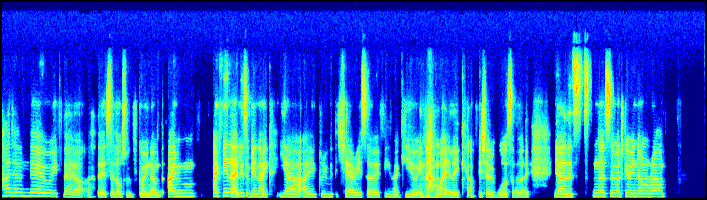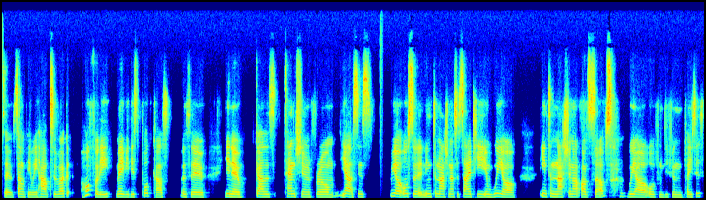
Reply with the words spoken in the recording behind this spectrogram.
I don't know if there there's a lot of going on. I'm I feel a little bit like yeah I agree with Sherry. So I feel like you in that way like a fish out of water like yeah there's not so much going on around. So something we have to work hopefully maybe this podcast also you know gathers tension from yeah since we are also an international society and we are international ourselves we are all from different places.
